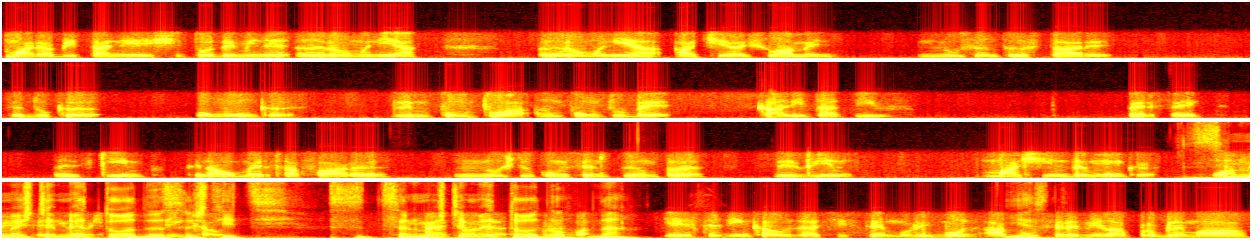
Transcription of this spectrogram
Marea Britanie și tot de mine în România. În România, aceiași oameni nu sunt în stare să ducă o muncă din punctul A în punctul B calitativ perfect, în schimb, când au mers afară, nu știu cum se întâmplă, devin mașini de muncă. Se numește metodă, să știți. Se se numește metodă, proba- da. Este din cauza sistemului. Bun, acum este. să revin la problema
